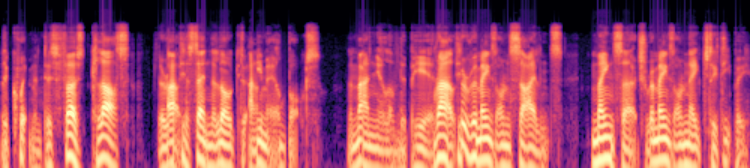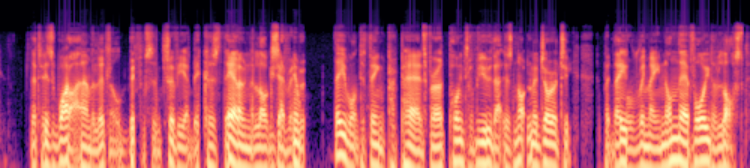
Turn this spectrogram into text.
The equipment is first class. The router send the log to an email box. The manual of the peer router remains on silence. Main search remains on HTTP. That is why I am a little bit for some trivia because they own the logs everywhere. They want to think prepared for a point of view that is not majority, but they will remain on their void of lost.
